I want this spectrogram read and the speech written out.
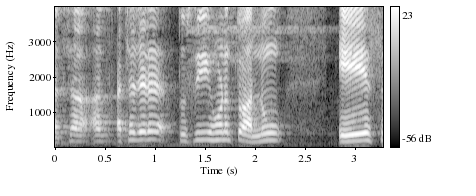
ਅੱਛਾ ਅੱਛਾ ਜਿਹੜੇ ਤੁਸੀਂ ਹੁਣ ਤੁਹਾਨੂੰ ਇਸ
